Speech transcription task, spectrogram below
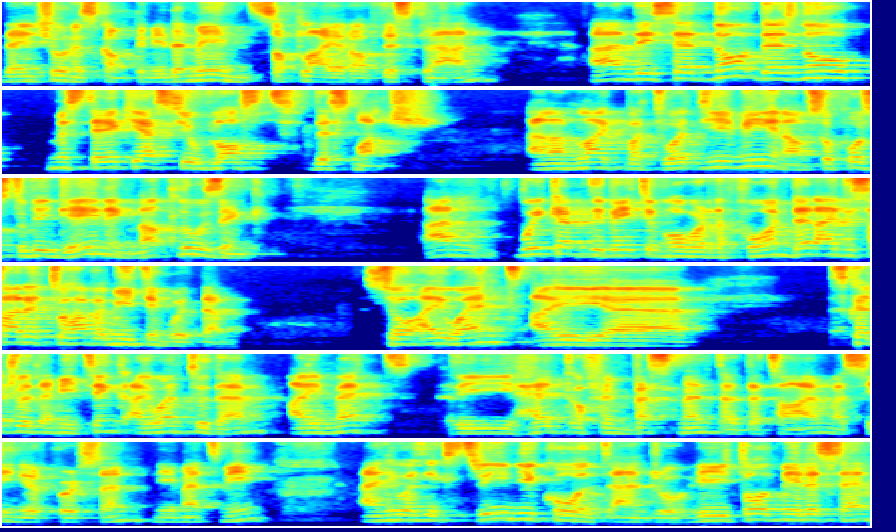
the insurance company, the main supplier of this plan. And they said, No, there's no mistake. Yes, you've lost this much. And I'm like, But what do you mean? I'm supposed to be gaining, not losing. And we kept debating over the phone. Then I decided to have a meeting with them. So I went, I uh, scheduled a meeting. I went to them. I met the head of investment at the time, a senior person. He met me and he was extremely cold, Andrew. He told me, listen,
